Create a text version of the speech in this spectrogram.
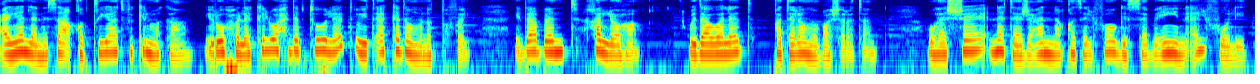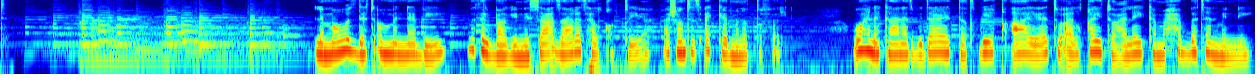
عين لنساء قبطيات في كل مكان يروحوا لكل واحدة بتولد ويتأكدوا من الطفل. إذا بنت خلوها وإذا ولد قتلوه مباشرة. وهالشيء نتج عنه قتل فوق السبعين ألف وليد. لما ولدت أم النبي مثل باقي النساء زارتها القبطية عشان تتأكد من الطفل. وهنا كانت بداية تطبيق آية وألقيت عليك محبة مني.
